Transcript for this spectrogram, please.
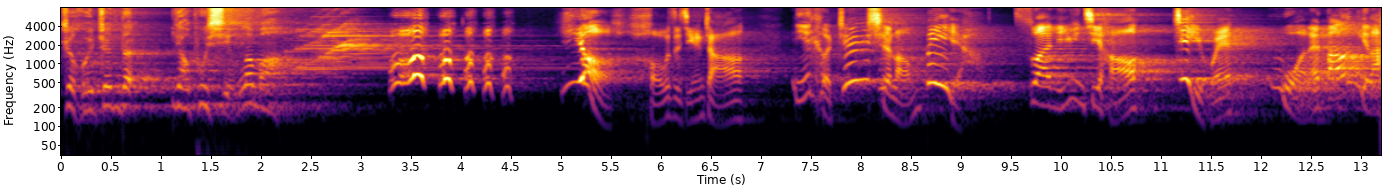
这回真的要不行了吗？哟，猴子警长，你可真是狼狈呀！算你运气好，这回我来帮你了。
